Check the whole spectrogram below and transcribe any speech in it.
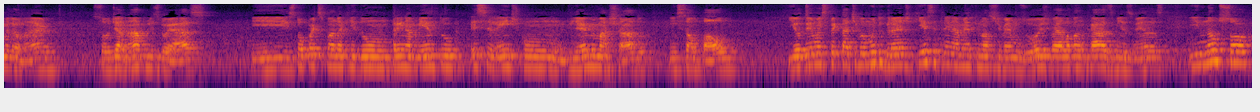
nome é Leonardo, sou de Anápolis, Goiás e estou participando aqui de um treinamento excelente com Guilherme Machado em São Paulo. E eu tenho uma expectativa muito grande que esse treinamento que nós tivemos hoje vai alavancar as minhas vendas e não só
